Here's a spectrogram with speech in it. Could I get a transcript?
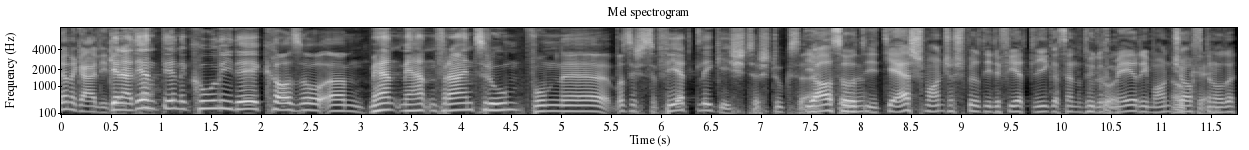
Die haben eine geile Idee Genau, die haben, die haben eine coole Idee gehabt. So, ähm, wir, haben, wir haben einen Vereinsraum von einem, was ist es, ein Viertligist, hast du gesagt? Ja, so oder? die, die erste Mannschaft spielt in der vierten Liga. Es sind natürlich Gut. mehrere Mannschaften, Okay. oder?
